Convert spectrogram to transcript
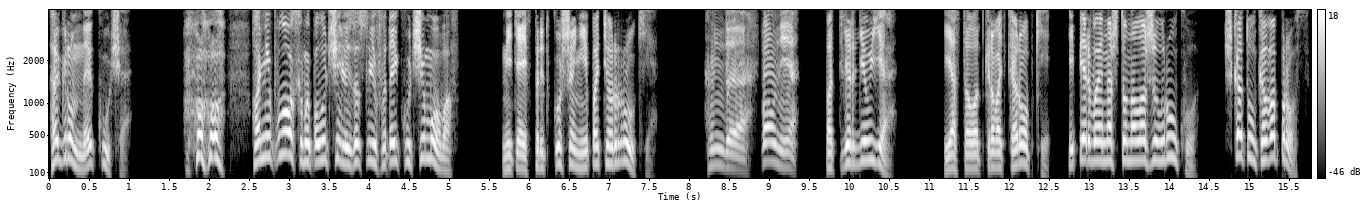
Огромная куча. Хо-хо, а неплохо мы получили за слив этой кучи мобов. Митяй в предвкушении потер руки. Да, вполне. Подтвердил я. Я стал открывать коробки, и первое, на что наложил руку — шкатулка вопрос.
